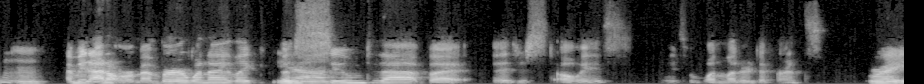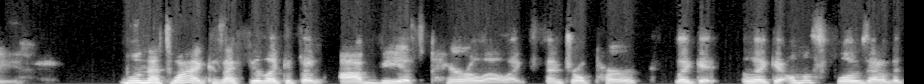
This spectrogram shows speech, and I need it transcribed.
Mm-mm. I mean, I don't remember when I like yeah. assumed that, but it just always it's a one letter difference. Right. Well, and that's why, because I feel like it's an obvious parallel, like Central Perk like it like it almost flows out of the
